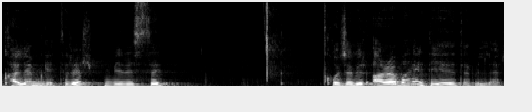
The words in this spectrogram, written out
kalem getirir. Birisi koca bir araba hediye edebilir.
